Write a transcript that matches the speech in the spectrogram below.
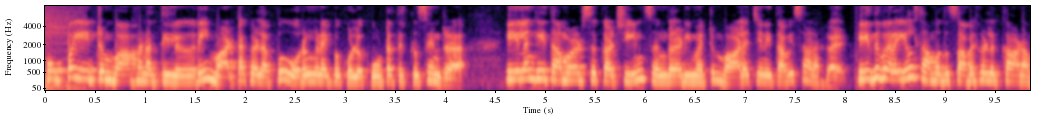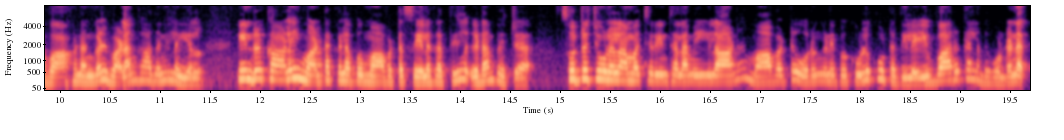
குப்பையேற்றும் வாகனத்தில் ஏறி மட்டக்களப்பு ஒருங்கிணைப்பு குழு கூட்டத்திற்கு சென்ற இலங்கை தமிழரசு கட்சியின் செங்கலடி மற்றும் வாழைச்சேனை தவிசாளர்கள் இதுவரையில் தமது சபைகளுக்கான வாகனங்கள் வழங்காத நிலையில் இன்று காலை மட்டக்களப்பு மாவட்ட செயலகத்தில் இடம்பெற்ற சுற்றுச்சூழல் அமைச்சரின் தலைமையிலான மாவட்ட ஒருங்கிணைப்பு குழு கூட்டத்திலே இவ்வாறு கலந்து கொண்டனர்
